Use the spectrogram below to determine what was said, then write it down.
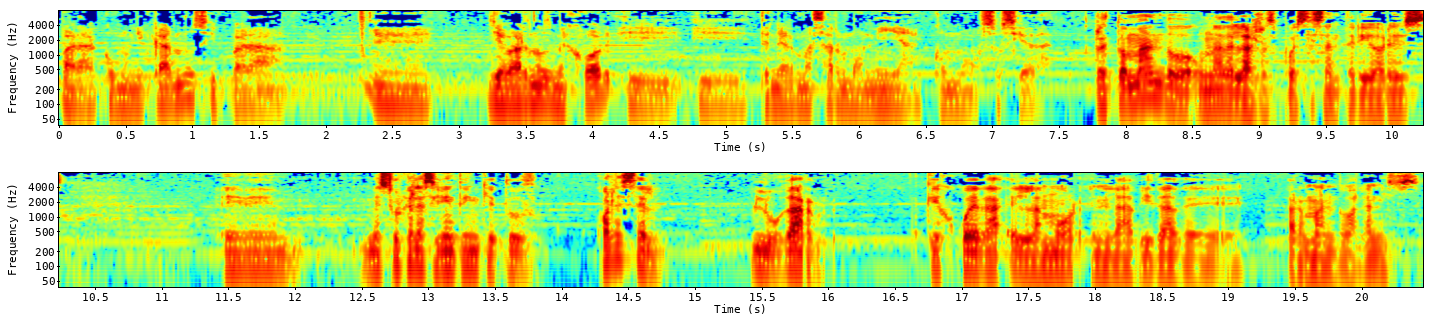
para comunicarnos y para... Eh, llevarnos mejor y, tener más armonía como sociedad. Retomando una de las respuestas anteriores, eh, me surge la siguiente inquietud. ¿Cuál es el lugar que juega el amor en la vida de Armando Alanís?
